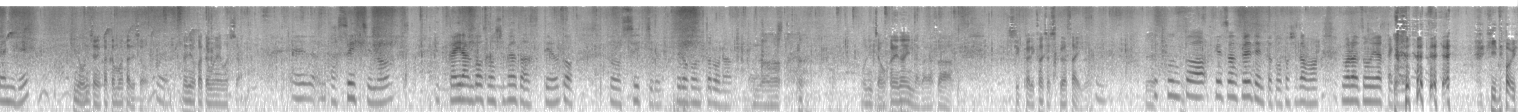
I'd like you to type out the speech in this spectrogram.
な何で？昨日お兄ちゃんに買ってもらったでしょ、うん、何を買ってもらいました？えー、なんかスイッチの大乱闘ソーシブラザーズっていうのとそのスイッチのプロコントローラー。なあ。お兄ちゃんお金ないんだからさしっかり感謝してくださいよ、うん。ね、本当はクリスマスプレゼントとお年玉ったけど。ひどい。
